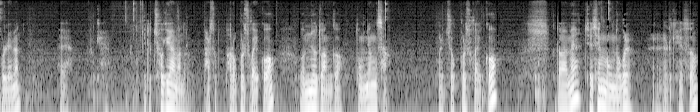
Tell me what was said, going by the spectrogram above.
보려면 예, 이렇게. 이렇게 초기화만으로 바로 볼 수가 있고 업로드한 거 동영상을 쭉 볼 수가 있고 그 다음에 재생 목록을 이렇게 해서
